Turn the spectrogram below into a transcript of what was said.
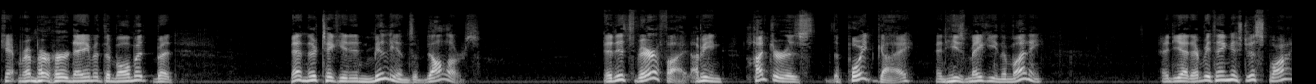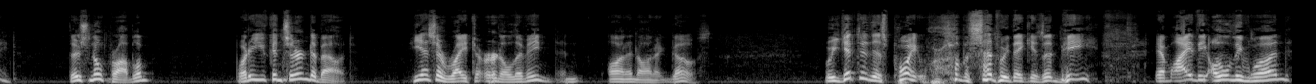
can't remember her name at the moment, but man, they're taking in millions of dollars. And it's verified. I mean, Hunter is the point guy, and he's making the money and yet everything is just fine. There's no problem. What are you concerned about? He has a right to earn a living, and on and on it goes. We get to this point where all of a sudden we think, is it me? Am I the only one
